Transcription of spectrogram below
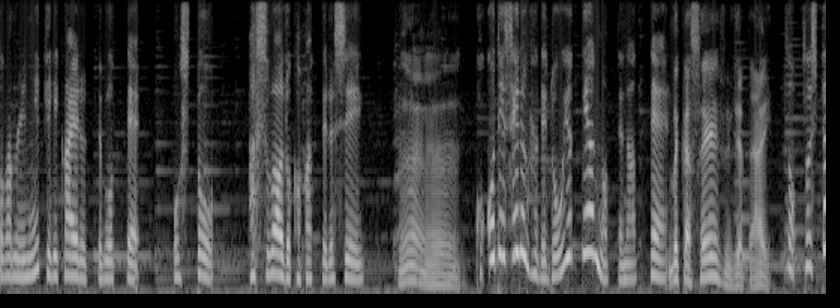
う画面に切り替えるって思って、押すと、パスワードかかってるし、うんうん。ここでセルフでどうやってやんのってなって、だからセーフじゃない。そう。そした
